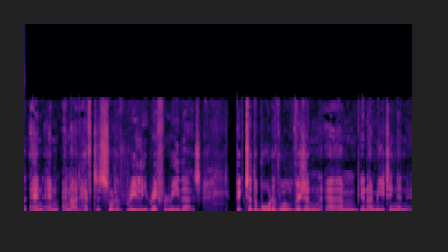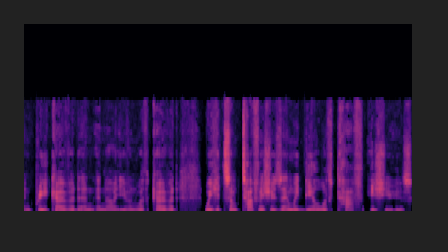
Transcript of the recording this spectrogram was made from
and and and I'd have to sort of really referee those picture the board of World Vision, um, you know, meeting and, and pre-COVID and, and now even with COVID, we hit some tough issues and we deal with tough issues.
